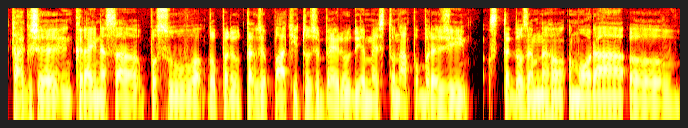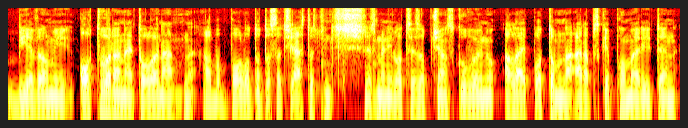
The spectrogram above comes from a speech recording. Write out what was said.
Takže krajina sa posúva dopredu, takže platí to, že Beirut je mesto na pobreží stredozemného mora, je veľmi otvorené, tolerantné, alebo bolo, toto sa čiastočne zmenilo cez občianskú vojnu, ale aj potom na arabské pomery ten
